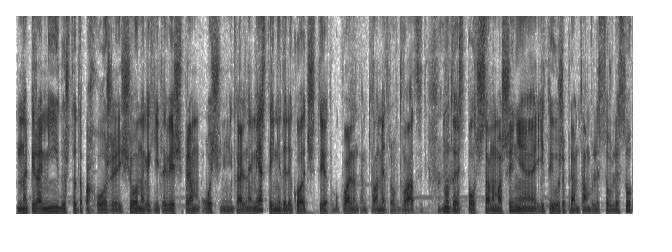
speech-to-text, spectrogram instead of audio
на пирамиду что-то похожее, еще на какие-то вещи, прям очень уникальное место, и недалеко от Читы, это буквально там километров 20. Mm-hmm. Ну, то есть полчаса на машине, и ты уже прям там в лесу в лесу,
